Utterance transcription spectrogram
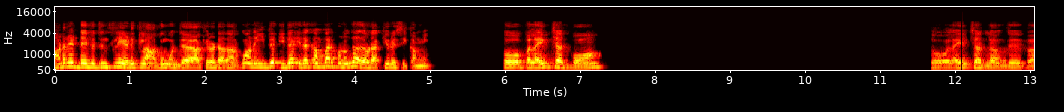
மாடரேட் டைவர்ஜென்ஸ்லயும் எடுக்கலாம். அதுவும் கொஞ்சம் அக்யூரேட்டாக தான் இருக்கும். ஆனால் இது இதை இதை கம்பேர் பண்ணும்போது அதோட அக்யூரேசி கம்மி. ஸோ இப்போ லைவ் சாட் போவோம். ஸோ லைவ் சாட்ல வந்து இப்போ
